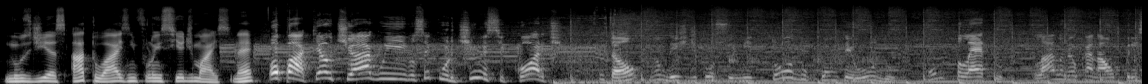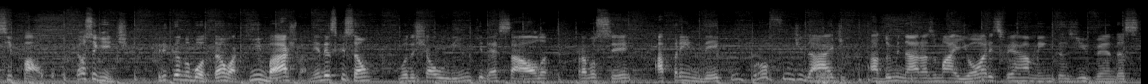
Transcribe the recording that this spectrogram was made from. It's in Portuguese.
nos dias atuais influencia demais, né? Opa, aqui é o Thiago e você curtiu esse corte? Então não deixe de consumir todo o conteúdo completo lá no meu canal principal. Então é o seguinte, clica no botão aqui embaixo na minha descrição, vou deixar o link dessa aula para você aprender com profundidade a dominar as maiores ferramentas de vendas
